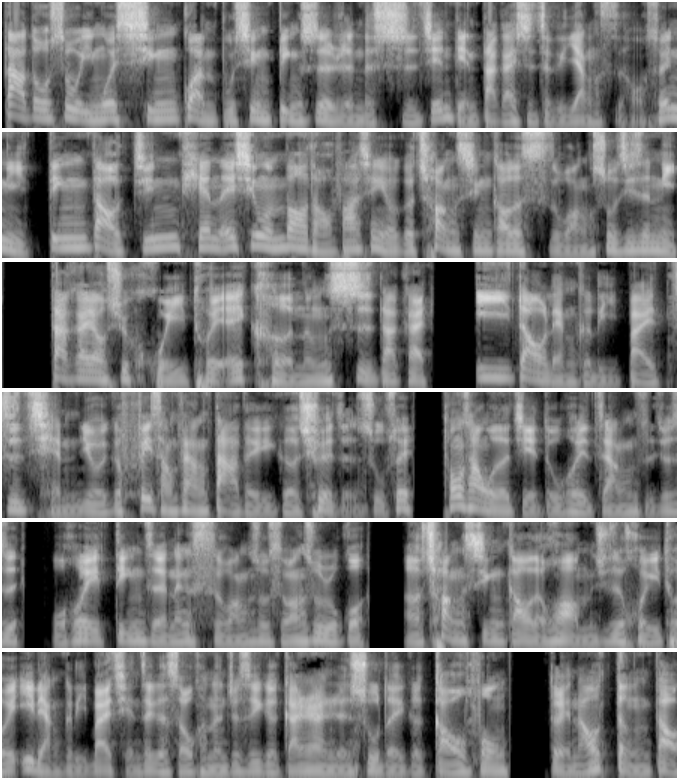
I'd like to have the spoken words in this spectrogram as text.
大多数因为新冠不幸病逝的人的时间点大概是这个样子哦，所以你盯到今天，诶，新闻报道发现有个创新高的死亡数，其实你大概要去回推，诶，可能是大概一到两个礼拜之前有一个非常非常大的一个确诊数，所以通常我的解读会这样子，就是我会盯着那个死亡数，死亡数如果呃创新高的话，我们就是回推一两个礼拜前，这个时候可能就是一个感染人数的一个高峰。对，然后等到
